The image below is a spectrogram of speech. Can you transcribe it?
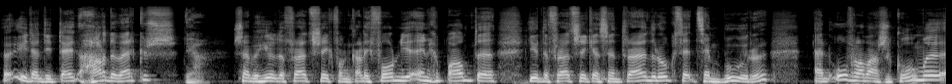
eh, identiteit, harde werkers. Ja. Ze hebben heel de fruitstreek van Californië ingepalmd. eh, Hier de fruitstreek in Sint-Truiden ook. Het zijn boeren. En overal waar ze komen,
